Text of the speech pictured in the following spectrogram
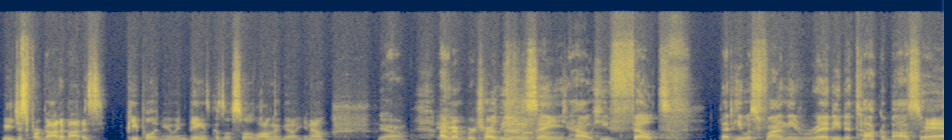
we just forgot about as people and human beings because it was so long ago, you know? Yeah. I remember Charlie even saying how he felt that he was finally ready to talk about certain Yeah.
